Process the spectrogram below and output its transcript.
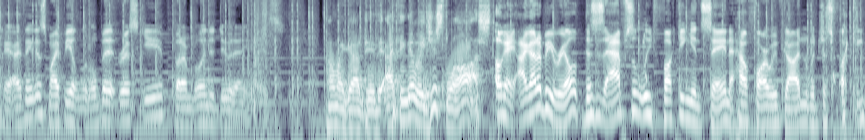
Okay, I think this might be a little bit risky, but I'm willing to do it anyways. Oh my god, dude! I think that we just lost. Okay, I gotta be real. This is absolutely fucking insane how far we've gotten with just fucking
